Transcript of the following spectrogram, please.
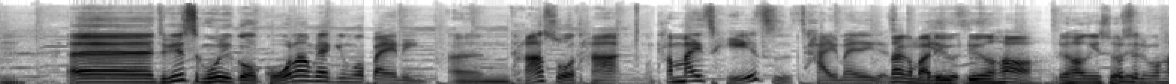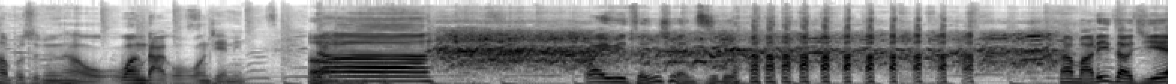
嗯呃，这个是我一个哥老倌给我摆的。嗯，他说他他买车子才买的一个哪个嘛？刘刘永好，刘永好跟你说的不是刘，永好，不是刘永好，王大哥王健林。啊啊，我还以为针线之恋。啊嘛，李兆基、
